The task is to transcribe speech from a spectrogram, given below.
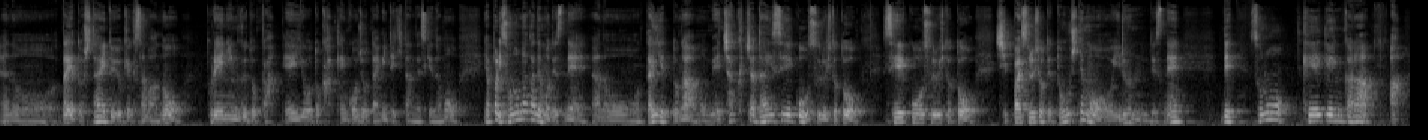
あの、ダイエットしたいというお客様のトレーニングとか栄養とか健康状態見てきたんですけども、やっぱりその中でもですね、あの、ダイエットがもうめちゃくちゃ大成功する人と、成功する人と失敗する人ってどうしてもいるんですね。で、その経験から、あ、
